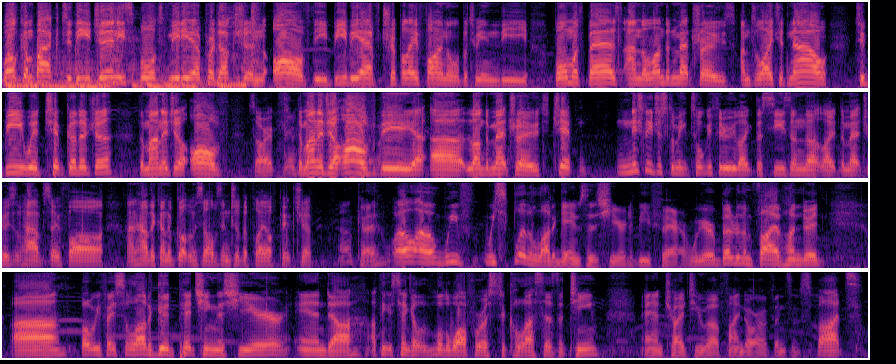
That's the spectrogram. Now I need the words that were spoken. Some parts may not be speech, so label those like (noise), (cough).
Welcome back to the Journey Sports Media production of the BBF AAA final between the Bournemouth Bears and the London Metros. I'm delighted now to be with Chip Gudger, the manager of sorry, the manager of the uh, London Metros. Chip, initially just to me talk you through like the season that like the Metros have had so far and how they kind of got themselves into the playoff picture. Okay. Well, uh, we've we split a lot of games this year. To be fair, we are better than 500. Uh, but we faced a lot of good pitching this year, and uh, I think it's taken a little while for us to coalesce as a team and try to uh, find our offensive spots.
